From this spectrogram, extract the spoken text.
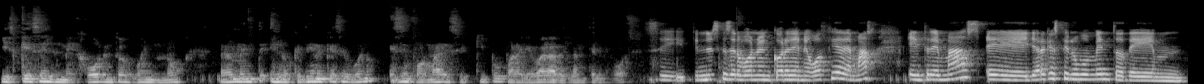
Y es que es el mejor en todo. Bueno, no. Realmente en lo que tiene que ser bueno es en formar ese equipo para llevar adelante el negocio. Sí, tienes que ser bueno en core de negocio además, entre más, eh, yo ahora que estoy en un momento de mm,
